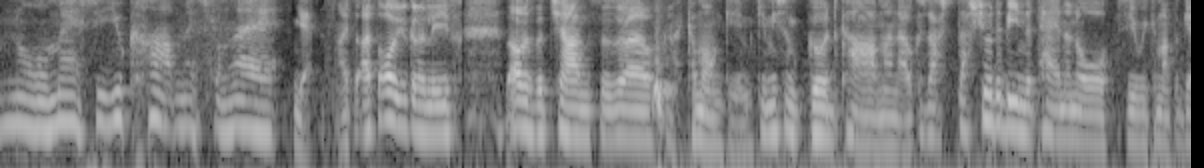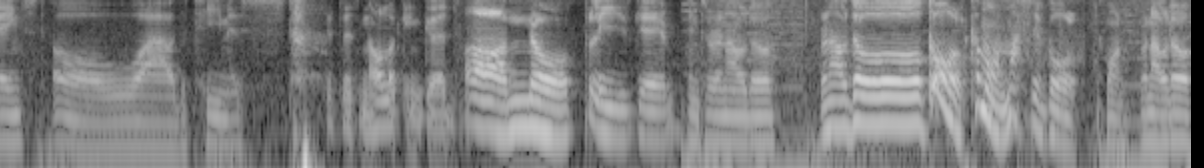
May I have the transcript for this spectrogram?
No, Messi, you can't miss from there. Yeah, I, th I thought he was going to leave. That was the chance as well. Right, come on, game. Give me some good karma now, because that, that should have been the 10 and 0. See who we come up against. Oh, wow, the team is... it is not looking good. Oh, no. Please, game. Into Ronaldo. Ronaldo! Goal! Come on, massive goal. Come on, Ronaldo.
